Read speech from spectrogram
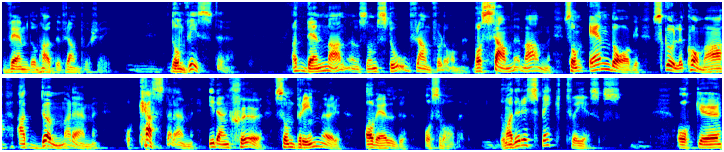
vem de hade framför sig. De visste att den mannen som stod framför dem var samme man som en dag skulle komma att döma dem och kasta dem i den sjö som brinner av eld och svavel. De hade respekt för Jesus. Och eh,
